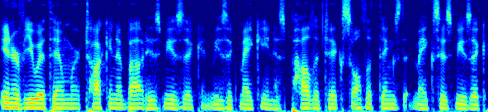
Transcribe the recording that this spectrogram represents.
interview with him. We're talking about his music and music making, his politics, all the things that makes his music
